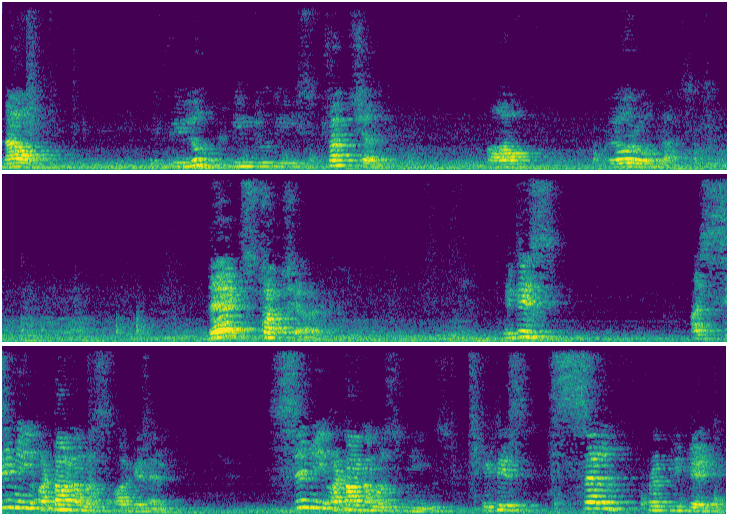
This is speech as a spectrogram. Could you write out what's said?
Now, if we look into the structure of chloroplast, that structure, it is a semi-autonomous organelle. Semi-autonomous means it is self-replicating.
